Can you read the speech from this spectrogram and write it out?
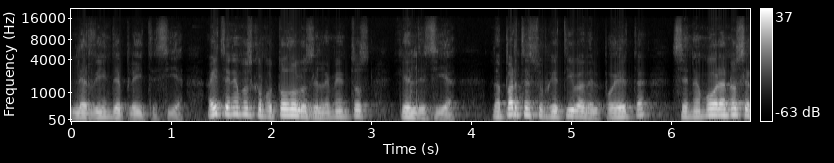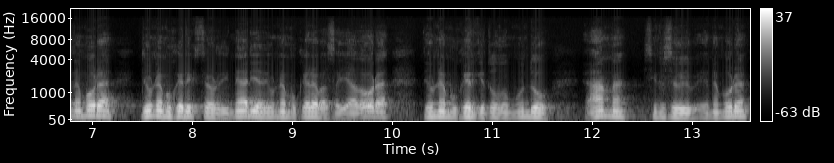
le rinde pleitesía. Ahí tenemos como todos los elementos que él decía. La parte subjetiva del poeta se enamora, no se enamora de una mujer extraordinaria, de una mujer avasalladora, de una mujer que todo el mundo ama, sino se enamora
